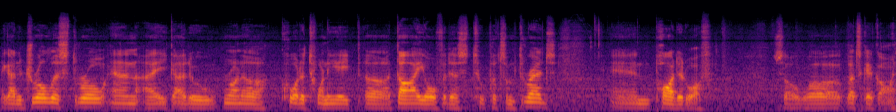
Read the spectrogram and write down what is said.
I got to drill this through and I got to run a quarter 28 uh, die over this to put some threads and part it off. So uh, let's get going.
